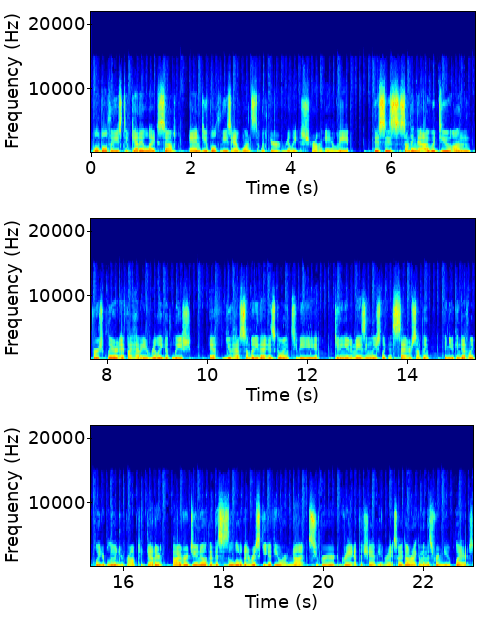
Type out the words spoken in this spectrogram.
pull both of these together like so, and do both of these at once with your really strong AoE. This is something that I would do on first clear if I have a really good leash. If you have somebody that is going to be giving you an amazing leash like a Sett or something, then you can definitely pull your blue and your gromp together. However, do note that this is a little bit risky if you are not super great at the champion, right? So I don't recommend this for new players.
